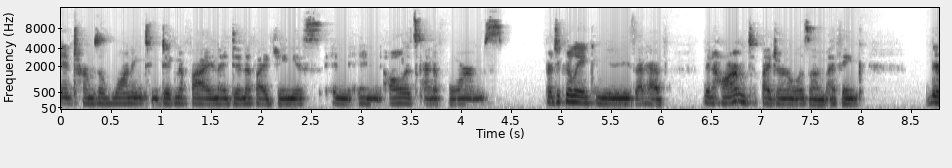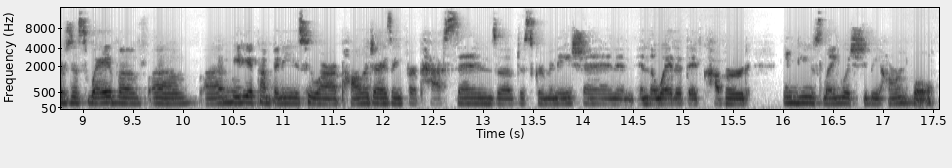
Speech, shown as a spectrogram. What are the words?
in terms of wanting to dignify and identify genius in, in all its kind of forms, particularly in communities that have been harmed by journalism. I think there's this wave of, of uh, media companies who are apologizing for past sins of discrimination and, and the way that they've covered and used language to be harmful.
